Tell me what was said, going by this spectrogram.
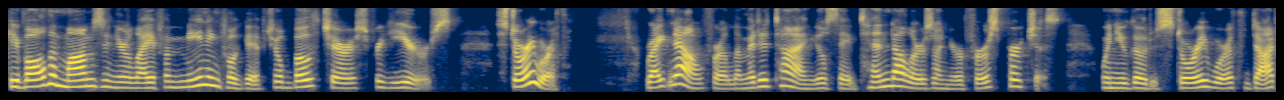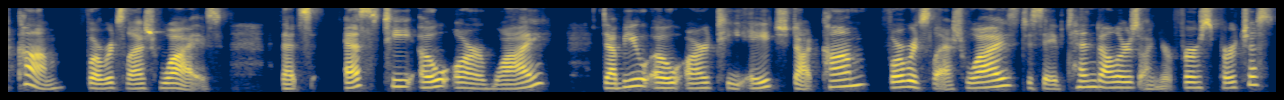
Give all the moms in your life a meaningful gift you'll both cherish for years. Storyworth. Right now, for a limited time, you'll save $10 on your first purchase when you go to storyworth.com forward slash wise. That's S T O R Y W O R T H dot com forward slash wise to save $10 on your first purchase.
